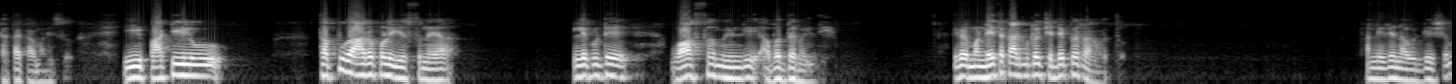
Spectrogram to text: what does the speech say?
కథా కామనీస్ ఈ పార్టీలు తప్పుగా ఆరోపణలు చేస్తున్నాయా? లేకుంటే వాస్తవం ఏంది అబద్ధమైంది? ఇక్కడ మన నేత కార్మికులకు చెడ్డ పేరు రావద్దు. అనేది నా ఉద్దేశం.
